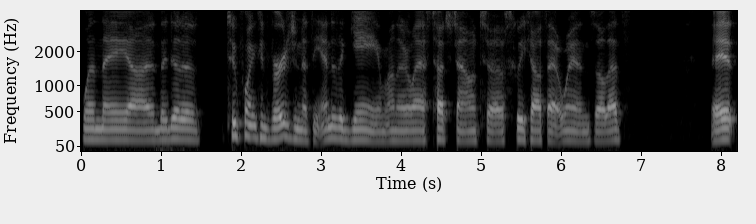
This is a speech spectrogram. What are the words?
when they uh, they did a two point conversion at the end of the game on their last touchdown to squeak out that win. So that's it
